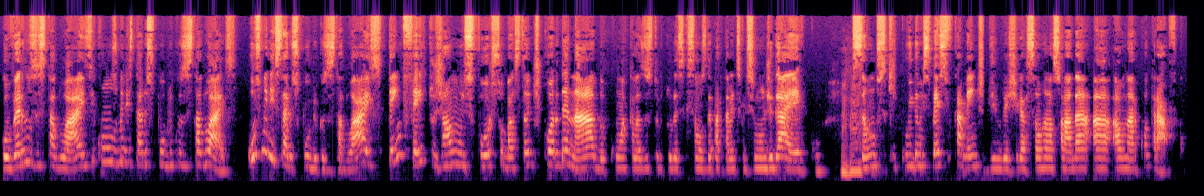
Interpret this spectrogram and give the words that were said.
governos estaduais e com os ministérios públicos estaduais. Os ministérios públicos estaduais têm feito já um esforço bastante coordenado com aquelas estruturas que são os departamentos que eles chamam de GAECO, uhum. que são os que cuidam especificamente de investigação relacionada a, ao narcotráfico.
